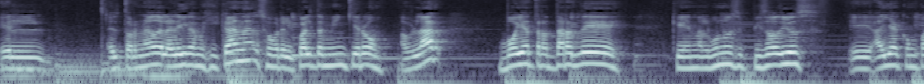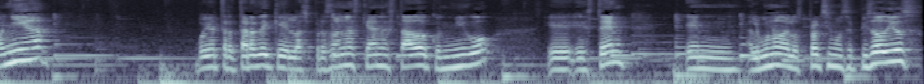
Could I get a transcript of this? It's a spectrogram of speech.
el, el, torneo de la Liga Mexicana, sobre el cual también quiero hablar. Voy a tratar de que en algunos episodios eh, haya compañía. Voy a tratar de que las personas que han estado conmigo eh, estén en alguno de los próximos episodios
